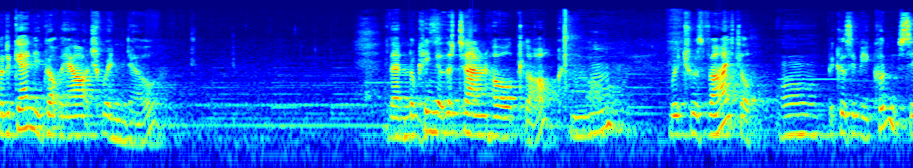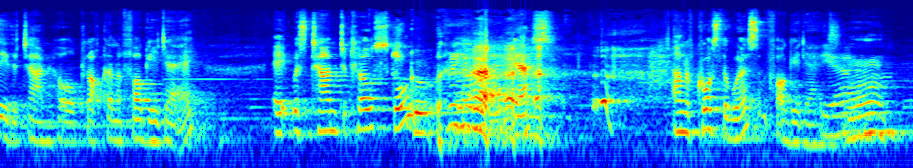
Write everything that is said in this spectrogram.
But again, you've got the arch window. Then looking at the town hall clock, mm-hmm. which was vital mm. because if you couldn't see the town hall clock on a foggy day, it was time to close school. yes. And of course, there were some foggy days. yeah. Mm.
